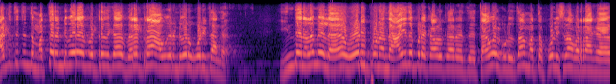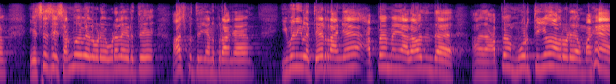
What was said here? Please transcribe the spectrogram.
அடுத்துட்டு இந்த மற்ற ரெண்டு பேரை வெட்டுறதுக்காக விரட்டுறான். அவங்க ரெண்டு பேரும் ஓடிட்டாங்க. இந்த நிலமையில் ஓடிப்போன அந்த ஆயுதப்படை காவல்காரர் தகவல் கொடுத்து தான் மற்ற போலீஸ்லாம் வர்றாங்க. எஸ்எஸ்ஐ சண்முகவேலுடைய உடலை எடுத்து ஆஸ்பத்திரிக்கு அனுப்புகிறாங்க இவனுங்களை தேடுறாங்க. அப்பமைய அதாவது இந்த அப்ப மூர்த்தியும் அவருடைய மகன்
